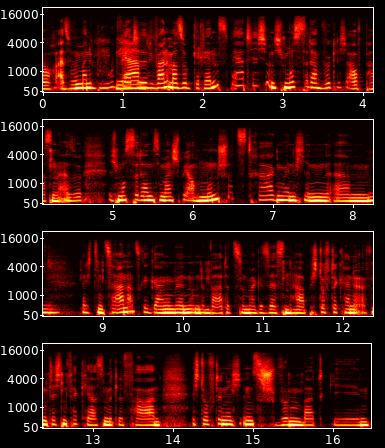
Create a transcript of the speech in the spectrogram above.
Doch, also meine Blutwerte, ja. die waren immer so grenzwertig und ich musste da wirklich aufpassen. Also ich musste dann zum Beispiel auch Mundschutz tragen, wenn ich in ähm, mhm wenn ich zum Zahnarzt gegangen bin und im Wartezimmer gesessen habe. Ich durfte keine öffentlichen Verkehrsmittel fahren. Ich durfte nicht ins Schwimmbad gehen.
